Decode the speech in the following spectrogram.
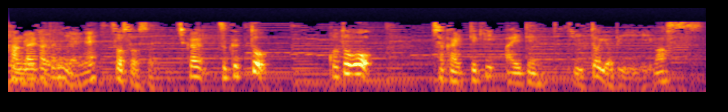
な。うん。考え方にね。そうそうそう。近づくと、ことを社会的アイデンティティと呼びます。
